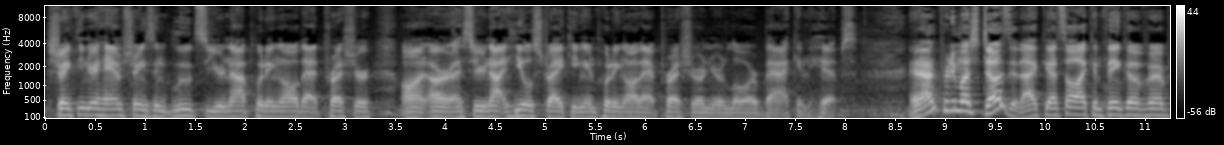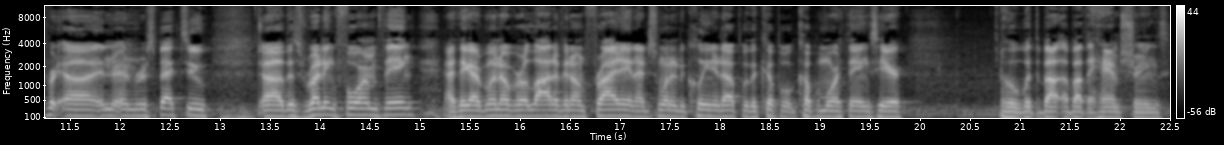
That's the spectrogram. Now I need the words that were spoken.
Strengthen your hamstrings and glutes so you're not putting all that pressure on, or so you're not heel striking and putting all that pressure on your lower back and hips. And that pretty much does it. I, that's all I can think of uh, uh, in, in, respect to uh, this running form thing. I think I went over a lot of it on Friday, and I just wanted to clean it up with a couple couple more things here uh, with about about the hamstrings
